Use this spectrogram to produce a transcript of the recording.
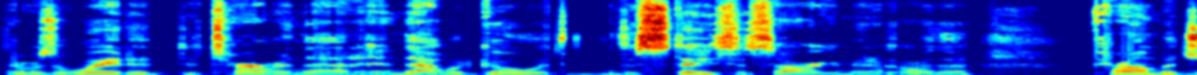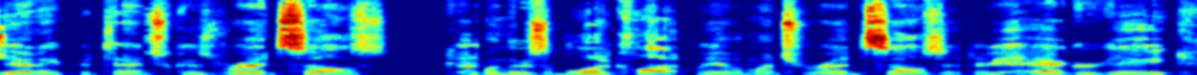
There was a way to determine that, and that would go with the stasis argument or the thrombogenic potential because red cells, when there's a blood clot, we have a bunch of red cells that aggregate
